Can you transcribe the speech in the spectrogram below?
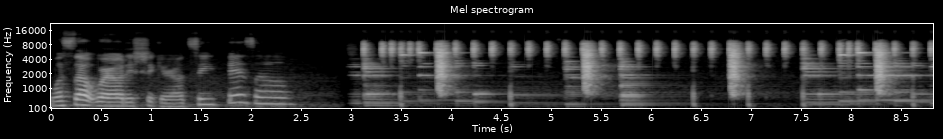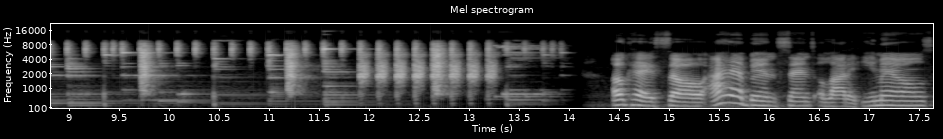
What's up, world? It's your girl T Fizzle. Okay, so I have been sent a lot of emails.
